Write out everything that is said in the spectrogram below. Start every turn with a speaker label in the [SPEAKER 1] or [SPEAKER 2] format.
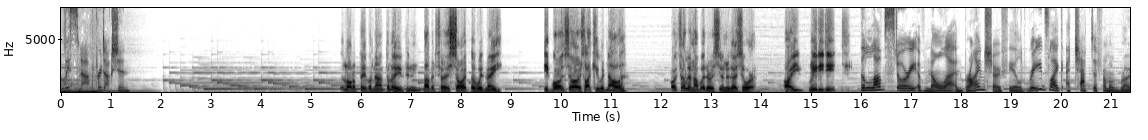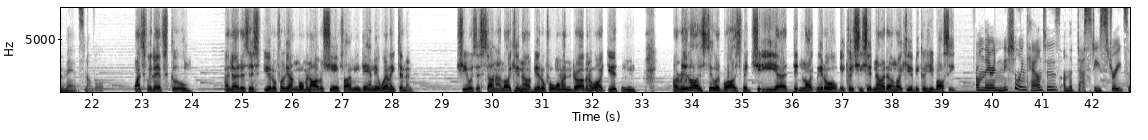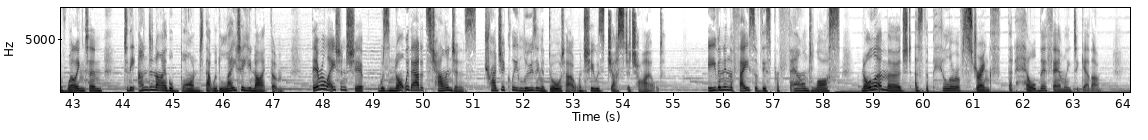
[SPEAKER 1] a listener production.
[SPEAKER 2] A lot of people don't believe in love at first sight, but with me, it was, I was lucky with Nola. I fell in love with her as soon as I saw her. I really did.
[SPEAKER 3] The love story of Nola and Brian Schloeffel reads like a chapter from a romance novel.
[SPEAKER 2] Once we left school, I noticed this beautiful young woman. I was share foaming down near Wellington, and she was a stunner, like, you know, a beautiful woman driving a white ute. And I realised who it was, but she uh, didn't like me at all because she said, No, I don't like you because you're bossy.
[SPEAKER 3] From their initial encounters on the dusty streets of Wellington to the undeniable bond that would later unite them, their relationship was not without its challenges, tragically losing a daughter when she was just a child. Even in the face of this profound loss, Nola emerged as the pillar of strength that held their family together.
